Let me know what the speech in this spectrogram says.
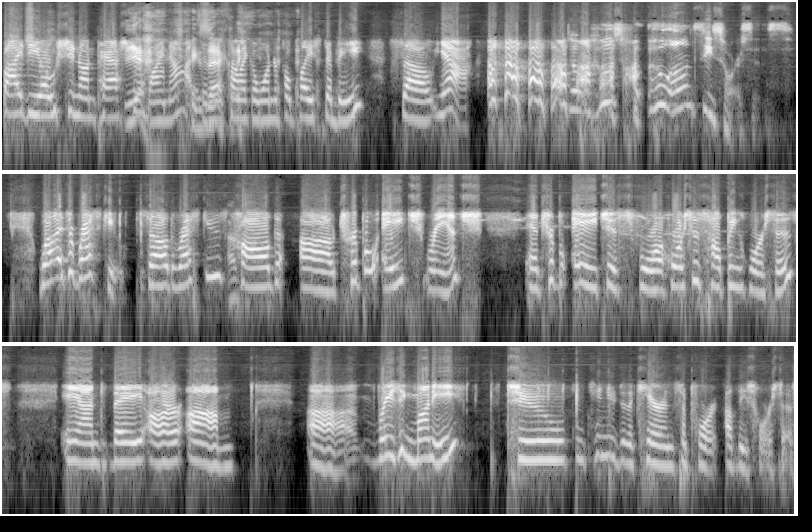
by the ocean on pasture. Yeah, why not? Doesn't that exactly. sound like a wonderful place to be? So yeah. So who's who owns these horses? well, it's a rescue. So the rescue is Okay. called uh, Triple H Ranch, and Triple H is for horses helping horses, and they are um, uh, raising money to continue to the care and support of these horses.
